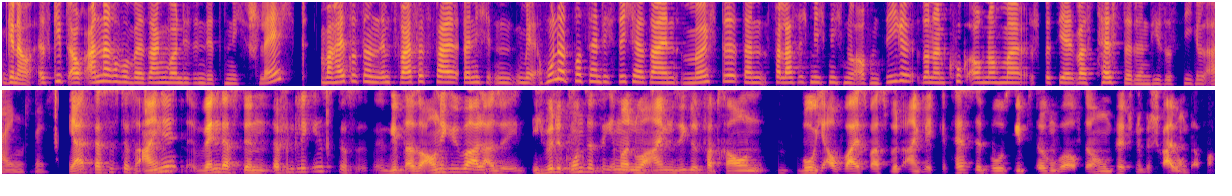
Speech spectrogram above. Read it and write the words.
Genau, es gibt auch andere, wo wir sagen wollen, die sind jetzt nicht schlecht. Aber heißt das dann im Zweifelsfall, wenn ich mir hundertprozentig sicher sein möchte, dann verlasse ich mich nicht nur auf ein Siegel, sondern gucke auch nochmal speziell, was testet denn dieses Siegel eigentlich? Ja, das ist das eine, wenn das denn öffentlich ist. Das gibt's also auch nicht überall. Also ich würde grundsätzlich immer nur einem Siegel vertrauen, wo ich auch weiß, was wird eigentlich getestet, wo es gibt irgendwo auf der Homepage eine Beschreibung davon.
